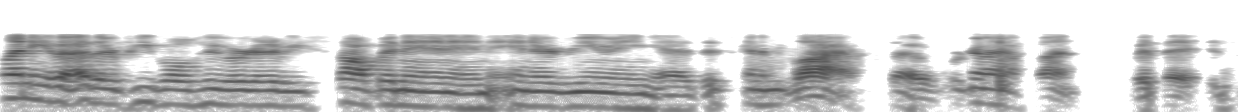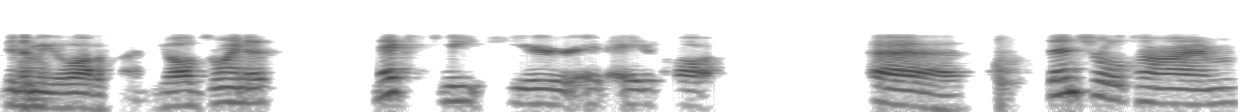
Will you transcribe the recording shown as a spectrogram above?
plenty of other people who are going to be stopping in and interviewing as it's going to be live. So we're going to have fun with it. It's going to be a lot of fun. Y'all join us next week here at 8 o'clock uh, Central Time,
